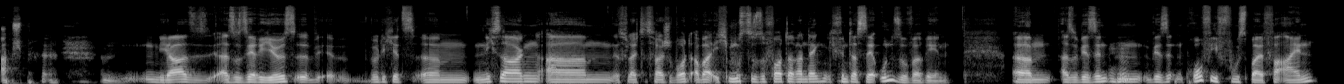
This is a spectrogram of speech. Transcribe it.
abspielen? Hm. ja, also seriös würde ich jetzt ähm, nicht sagen, ähm, ist vielleicht das falsche Wort, aber ich musste sofort daran denken, ich finde das sehr unsouverän. Ähm, also wir sind, mhm. ein, wir sind ein Profifußballverein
